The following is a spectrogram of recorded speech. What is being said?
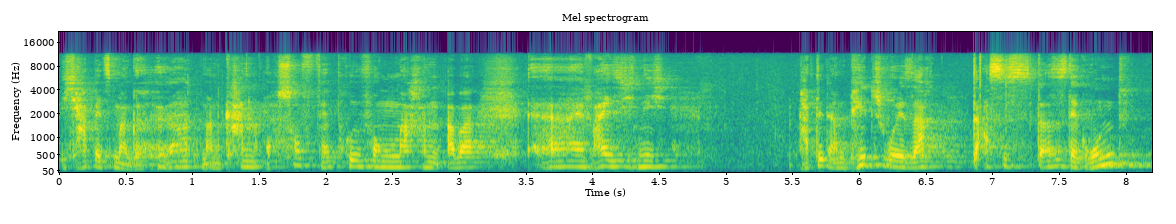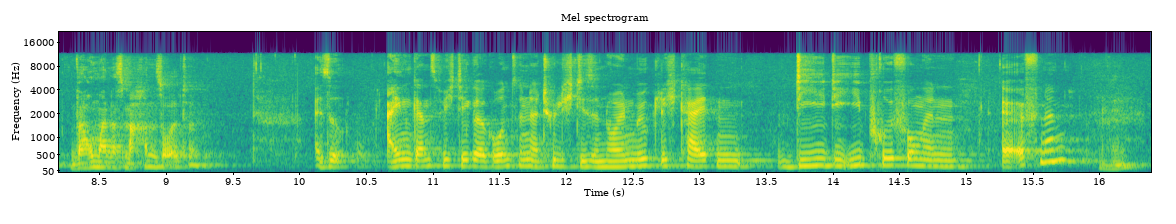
ich habe jetzt mal gehört, man kann auch Softwareprüfungen machen, aber äh, weiß ich nicht. Habt ihr da einen Pitch, wo ihr sagt, das ist, das ist der Grund, warum man das machen sollte? Also ein ganz wichtiger Grund sind natürlich diese neuen Möglichkeiten, die die E-Prüfungen eröffnen. Mhm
